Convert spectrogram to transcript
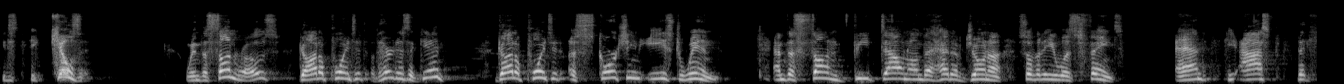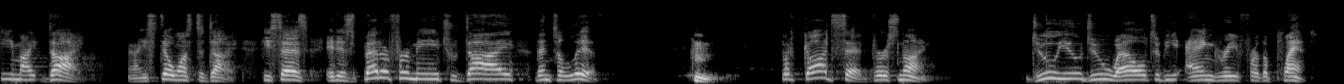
He just he kills it. When the sun rose, God appointed, there it is again. God appointed a scorching east wind, and the sun beat down on the head of Jonah so that he was faint. And he asked that he might die. Now he still wants to die. He says, It is better for me to die than to live. Hmm. But God said, verse 9, Do you do well to be angry for the plant?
